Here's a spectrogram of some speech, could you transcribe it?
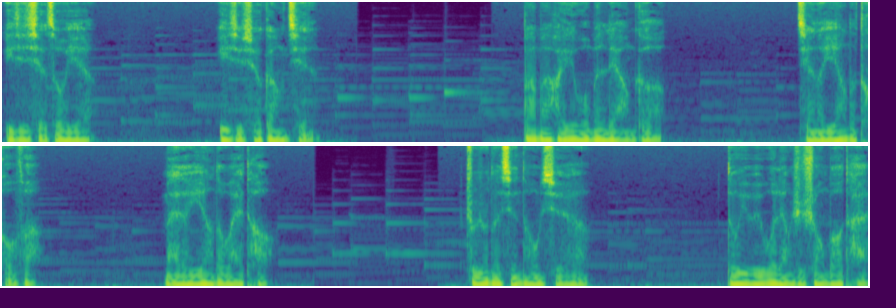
一起写作业，一起学钢琴。爸妈还给我们两个剪了一样的头发，买了一样的外套。初中的新同学都以为我俩是双胞胎。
